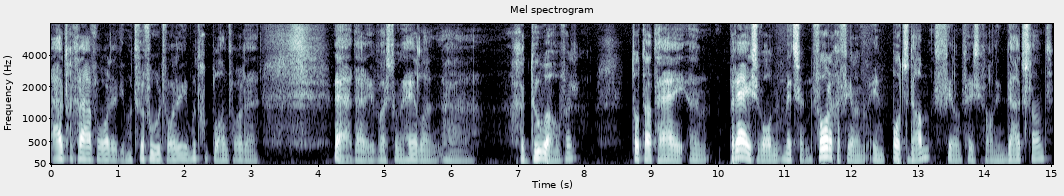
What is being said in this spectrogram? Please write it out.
uitgegraven worden, die moet vervoerd worden, die moet geplant worden. Nou ja, daar was toen heel lang uh, gedoe over. Totdat hij een prijs won met zijn vorige film in Potsdam, filmfestival in Duitsland.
